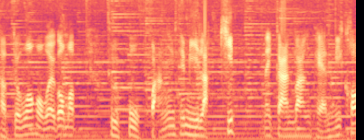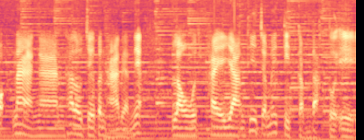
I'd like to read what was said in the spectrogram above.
ครับจนว่าผมก็มาถือปลูกฝังให้มีหลักคิดในการวางแผนวิเคราะห์หน้างาน ถ้าเราเจอปัญหาแบบเนี้ยเราพยายามที่จะไม่ติดกับดักตัวเอง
